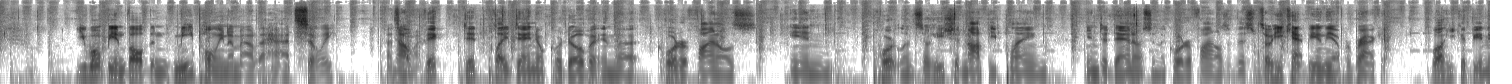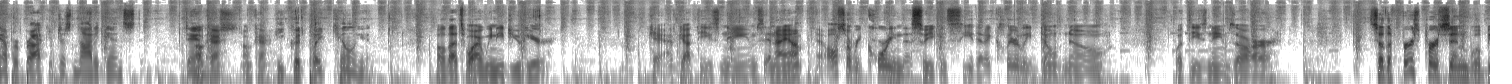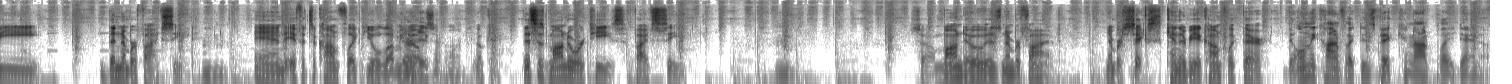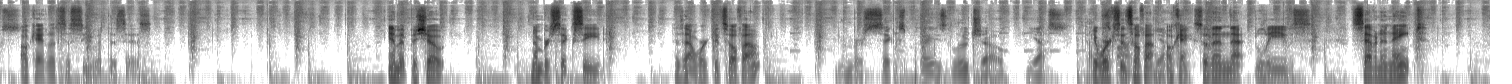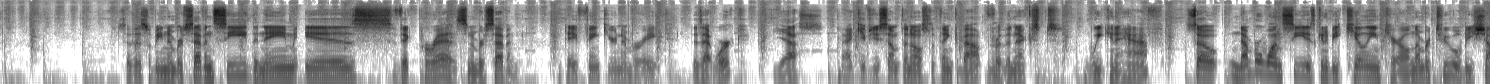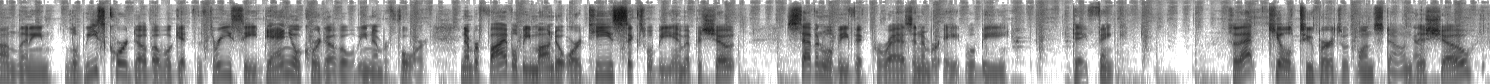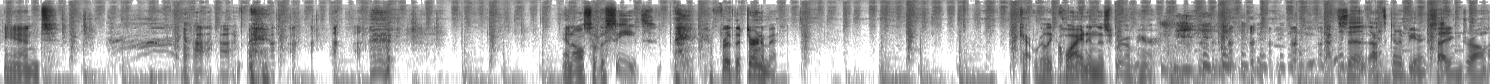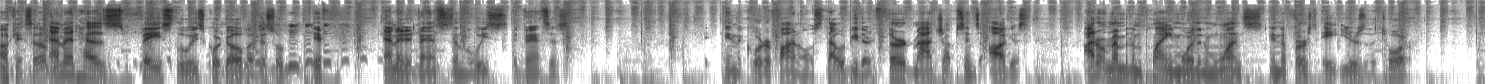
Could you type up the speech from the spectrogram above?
You won't be involved in me pulling them out of the hat. Silly. That's now. Vic did play Daniel Cordova in the quarterfinals in Portland, so he should not be playing into Danos in the quarterfinals of this one. So he can't be in the upper bracket. well, he could be in the upper bracket, just not against Danos. Okay, okay. He could play Killian. Well, that's why we need you here. Okay, I've got these names, and I am also recording this so you can see that I clearly don't know what these names are. So the first person will be the number five seed, mm-hmm. and if it's a conflict, you'll let me There know. isn't one. Okay, this is Mondo Ortiz, five seed. Hmm. So Mondo is number five. Number six, can there be a conflict there? The only conflict is Vic cannot play Danos. Okay, let's just see what this is. Emmett Peixoto, number six seed. Does that work itself out? Number six plays Lucho. Yes. it works fine. itself out. Yes. Okay, so then that leaves seven and eight. So this will be number seven seed. The name is Vic Perez, number seven. Dave Fink, you're number eight. Does that work? Yes. That gives you something else to think about Hmm. for the next week and a half. So, number one seed is going to be Killian Carroll. Number two will be Sean Lenning. Luis Cordova will get the three seed. Daniel Cordova will be number four. Number five will be Mondo Ortiz. Six will be Emmett Peixoto. Seven will be Vic Perez. And number eight will be Dave Fink. So that killed two birds with one stone. This show and and also the seeds for the tournament. Got really quiet in this room here. That's a, that's going to be an exciting draw. Okay, so Emmett has faced Luis Cordova. This will if Emmett advances and Luis advances in the quarterfinals. That would be their third matchup since August. I don't remember them playing more than once in the first eight years of the tour.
